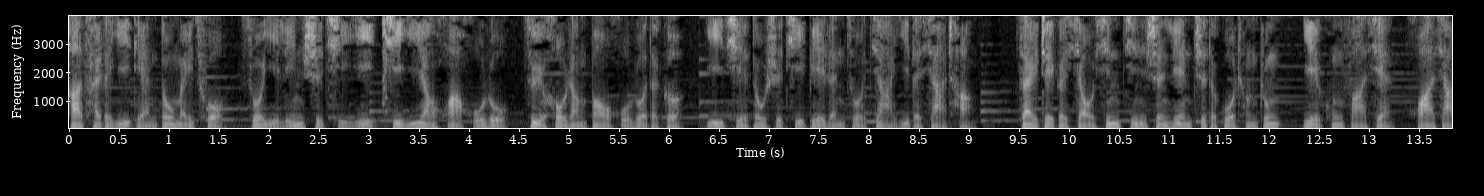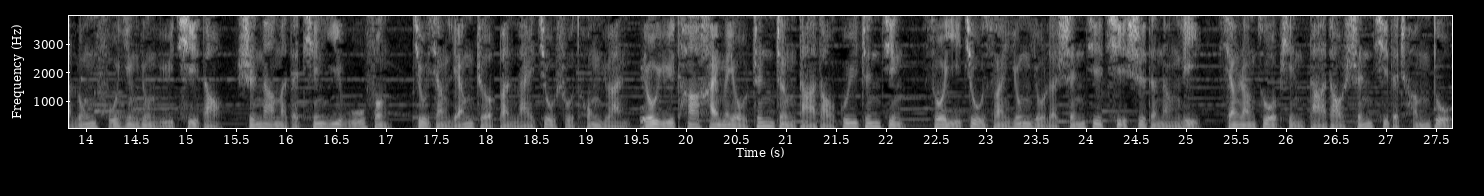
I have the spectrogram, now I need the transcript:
他猜的一点都没错，所以临时起意，其一样画葫芦，最后让爆虎落的个一切都是替别人做嫁衣的下场。在这个小心谨慎炼制的过程中，夜空发现华夏龙符应用于气道是那么的天衣无缝。就像两者本来就属同源，由于他还没有真正达到归真境，所以就算拥有了神阶气师的能力，想让作品达到神奇的程度，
